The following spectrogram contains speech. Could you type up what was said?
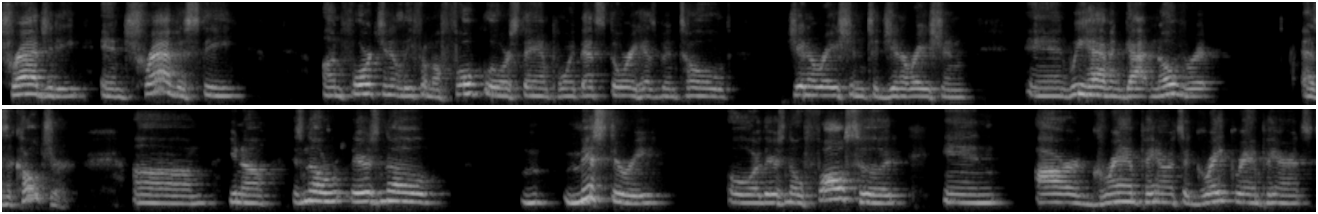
tragedy and travesty, unfortunately, from a folklore standpoint, that story has been told generation to generation. And we haven't gotten over it as a culture. Um, you know, there's no there's no mystery or there's no falsehood in our grandparents or great grandparents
